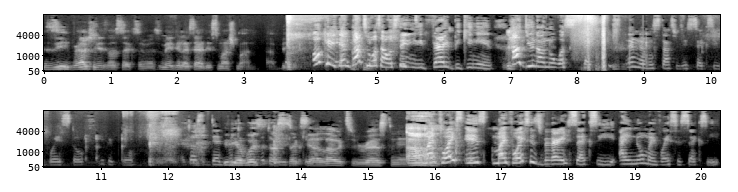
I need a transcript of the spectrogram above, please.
Z, bro, actually is not sexy, man. So maybe they like say I dey smash man. Okay, then back to what I was saying in the very beginning. How do you now know what's sexy? Let me not even start with this sexy voice stuff. You people, I just dead. Dude, your voice both is not sexy. okay. Allow it to rest, man. Ah. My voice is my voice is very sexy. I know my voice is sexy.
